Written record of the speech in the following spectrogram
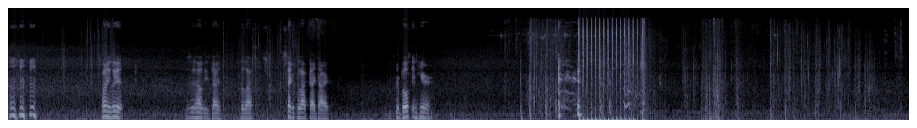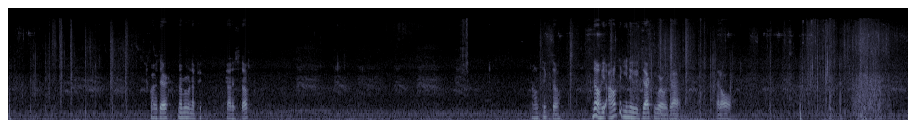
Funny, look at it. This is how these guys, the last, second to last guy died. They're both in here. right there. Remember when I picked, got his stuff? I don't think so. No, he, I don't think he knew exactly where I was at. At all.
